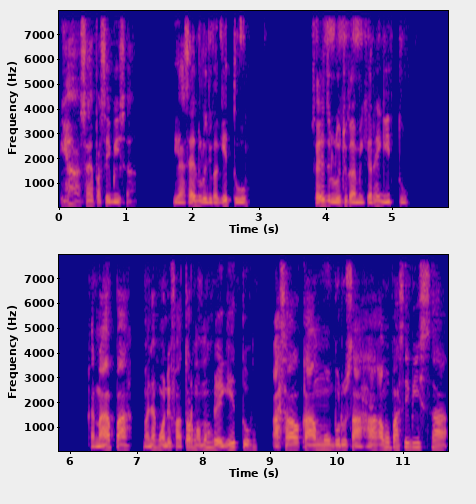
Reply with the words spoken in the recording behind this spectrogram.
ya saya pasti bisa. Ya saya dulu juga gitu. Saya dulu juga mikirnya gitu. Karena apa? Banyak motivator ngomong kayak gitu. Asal kamu berusaha, kamu pasti bisa.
